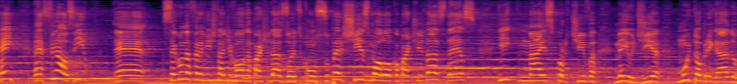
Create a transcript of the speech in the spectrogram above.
Hein? É, finalzinho. É, Segunda-feira a gente tá de volta a partir das 8 com o Super X Moloco a partir das 10 e na esportiva, meio-dia. Muito obrigado,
